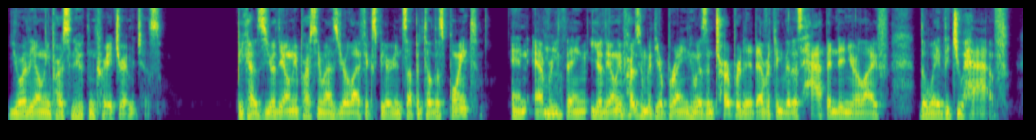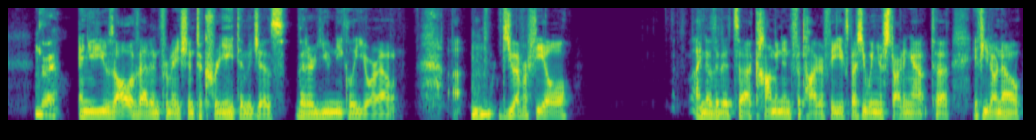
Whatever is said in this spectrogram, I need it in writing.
you're the only person who can create your images. Because you're the only person who has your life experience up until this point and mm-hmm. everything mm-hmm. you're the only person with your brain who has interpreted everything that has happened in your life the way that you have right and you use all of that information to create images that are uniquely your own uh, mm-hmm. did you ever feel I know that it's uh, common in photography, especially when you're starting out. To if you don't know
